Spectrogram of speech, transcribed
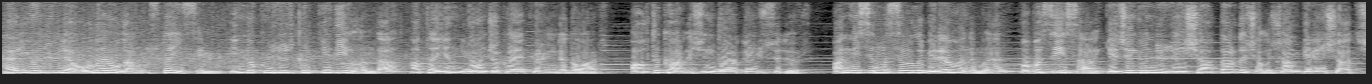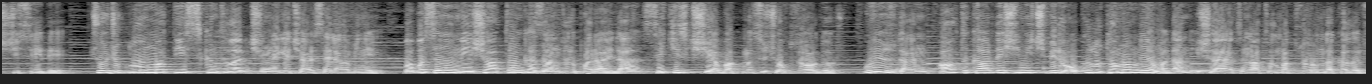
Her yönüyle olay olan usta isim 1947 yılında Hatay'ın Yoncakaya köyünde doğar. Altı kardeşin dördüncüsüdür. Annesi Mısırlı bir ev hanımı, babası ise gece gündüz inşaatlarda çalışan bir inşaat işçisiydi. Çocukluğu maddi sıkıntılar içinde geçer Selami'nin. Babasının inşaattan kazandığı parayla 8 kişiye bakması çok zordur. Bu yüzden 6 kardeşin hiçbiri okulu tamamlayamadan iş hayatına atılmak zorunda kalır.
